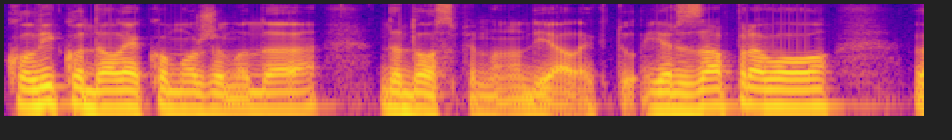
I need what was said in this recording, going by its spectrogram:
koliko daleko možemo da, da dospemo na dijalektu. Jer zapravo e,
